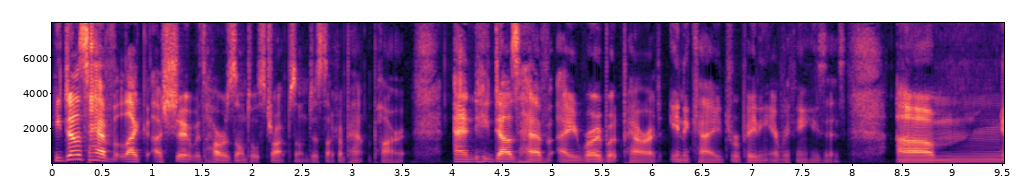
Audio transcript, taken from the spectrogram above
He does have like a shirt with horizontal stripes on, just like a pirate. And he does have a robot parrot in a cage repeating everything he says. Um,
